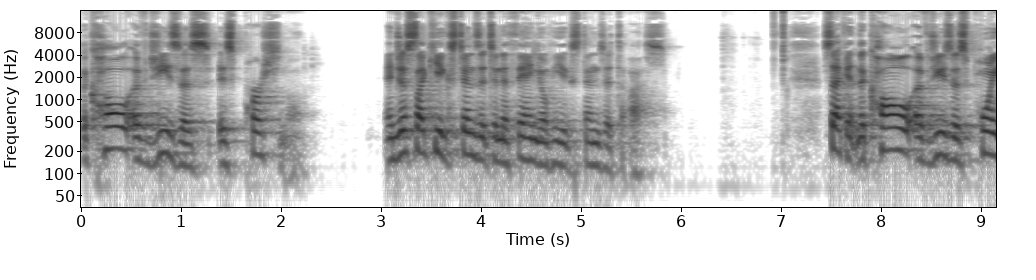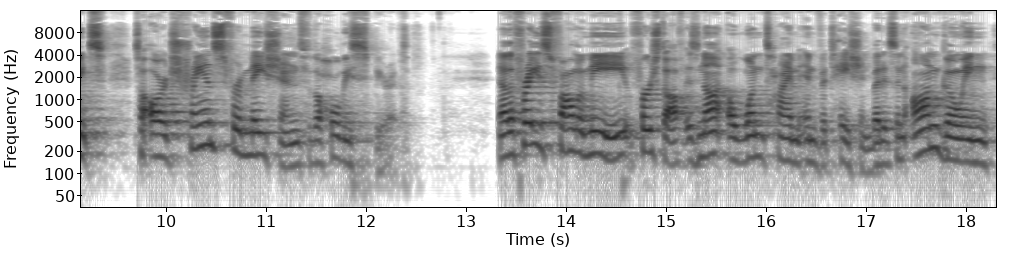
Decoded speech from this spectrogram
The call of Jesus is personal. And just like he extends it to Nathanael, he extends it to us. Second, the call of Jesus points to our transformation through the Holy Spirit. Now, the phrase follow me, first off, is not a one-time invitation, but it's an ongoing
